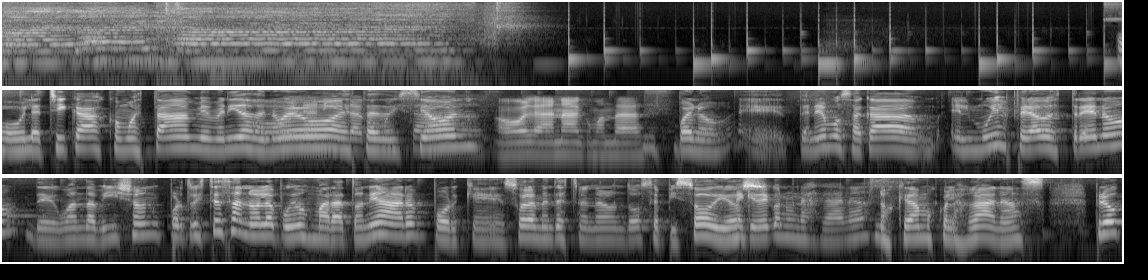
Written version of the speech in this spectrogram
Twilight time. Hola chicas, ¿cómo están? Bienvenidas de Hola, nuevo a esta ¿cómo edición. estás? Hola Ana, ¿cómo andás? Bueno, eh, tenemos acá el muy esperado estreno de WandaVision. Por tristeza no la pudimos maratonear porque solamente estrenaron dos episodios. Me quedé con unas ganas. Nos quedamos con las ganas. Pero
